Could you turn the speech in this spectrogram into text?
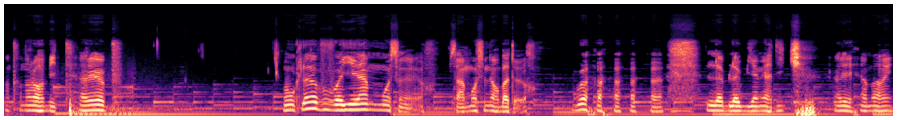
entrer dans l'orbite. Allez hop. Donc là, vous voyez un moissonneur. C'est un moissonneur batteur. La blague bien merdique. Allez, amarré.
